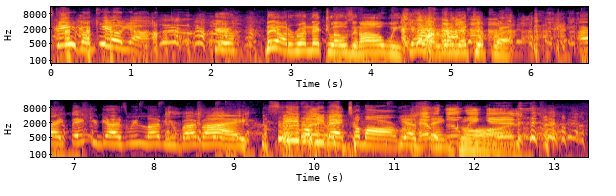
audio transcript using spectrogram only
Steve gonna kill y'all. Girl, they ought to run that closing all week. Y'all ought to run that tip right. All right, thank you guys. We love you. Bye bye. Steve will be back tomorrow. yes, Have thank a good God. weekend.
